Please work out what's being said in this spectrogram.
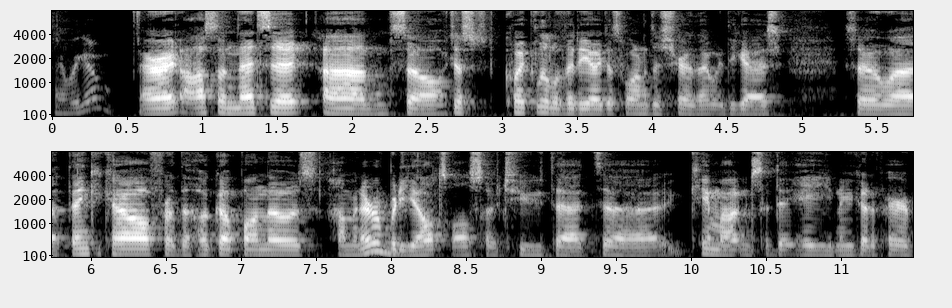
there we go. All right, awesome. That's it. Um, so just quick little video. I just wanted to share that with you guys. So uh, thank you, Kyle, for the hookup on those, um, and everybody else also too that uh, came out and said that hey, you know, you got a pair of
